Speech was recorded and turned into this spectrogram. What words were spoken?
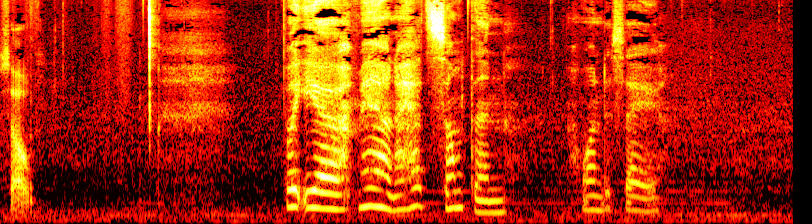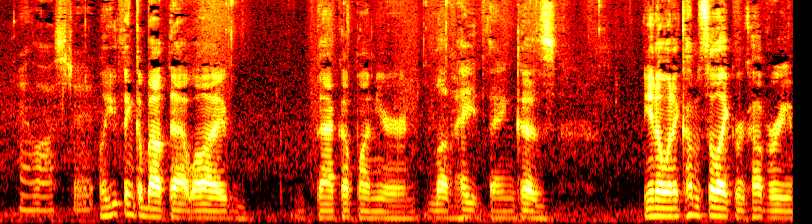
So But yeah, man, I had something Wanted to say. I lost it. Well, you think about that while I back up on your love hate thing because, you know, when it comes to like recovery,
